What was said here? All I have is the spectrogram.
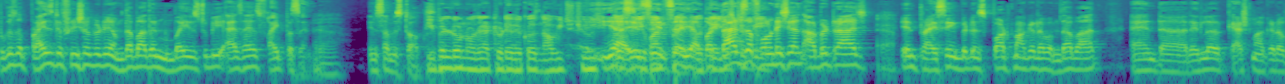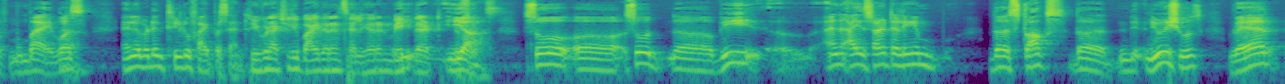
because the price differential between Ahmedabad and Mumbai used to be as high as five percent Yeah. in some stocks. People don't know that today because now we choose. yeah, it's, it's, price, yeah, there but that's the be- foundation arbitrage Yeah. in pricing between spot market of Ahmedabad and uh, regular cash market of Mumbai was anywhere between three to five percent. So you could actually buy there and sell here and make that yeah. so uh, so uh, we uh, and i started telling him the stocks the new issues where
